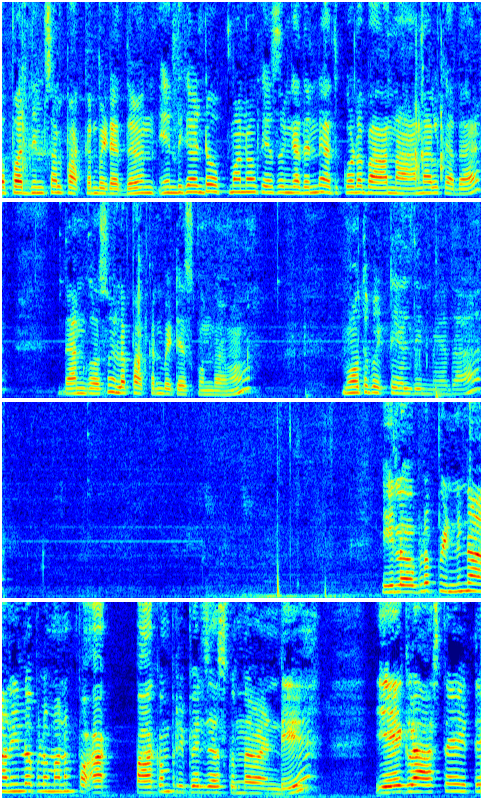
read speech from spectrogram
ఒక పది నిమిషాలు పక్కన పెట్టేద్దాం. ఎందుకంటే ఉప్మా కేసం కదండి అది కూడా బాగా నానాలి కదా. దానికోసం ఇలా పక్కన పెట్టేసుకుందాము. మూత పెట్టేయాలి దీని మీద. ఈ లోపల పిండి నాని లోపల మనం పాకం ప్రిపేర్ చేసుకుందామండి. ఏ గ్లాస్తో అయితే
